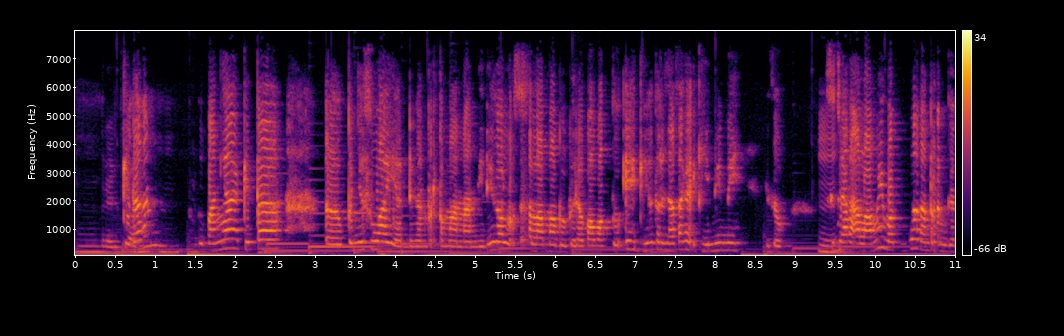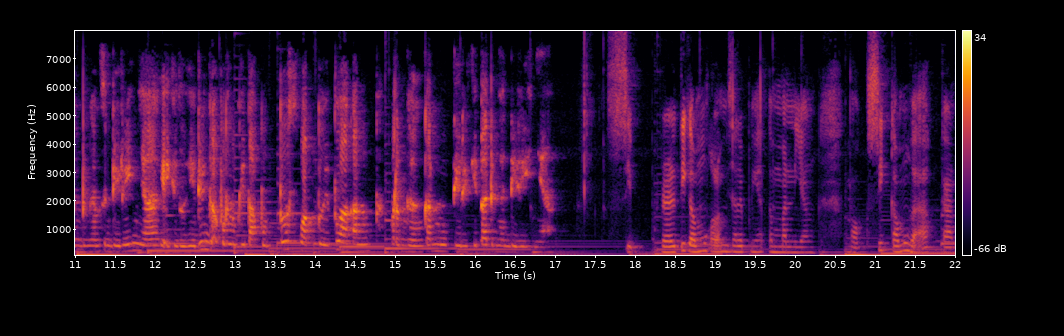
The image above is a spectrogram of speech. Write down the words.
Hmm, berarti Kita kan Rupanya kita eh, penyesuaian dengan pertemanan jadi kalau selama beberapa waktu eh dia ternyata kayak gini nih gitu Hmm. secara alami waktu itu akan renggang dengan sendirinya kayak gitu jadi nggak perlu kita putus waktu itu akan merenggangkan diri kita dengan dirinya Sip. Berarti kamu kalau misalnya punya teman yang toksik, kamu nggak akan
